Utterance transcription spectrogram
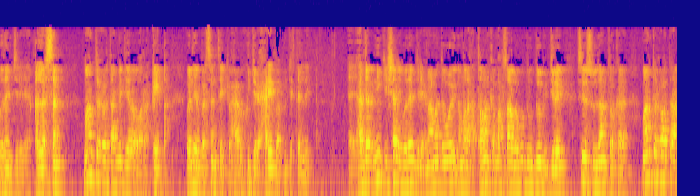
wadan jiray ee qallafsan maanta wuxuu taa mid yara oo raqiiqa. Oo le percentage waxaaba ku jira xariir baa ku jirta le hadda ninkii shalay wadan jiray cimaamada weyn oo madaxa tobanka mar saa lagu duuduubi jiray sida suudaanta oo kale. Maanta wuxuu wataa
